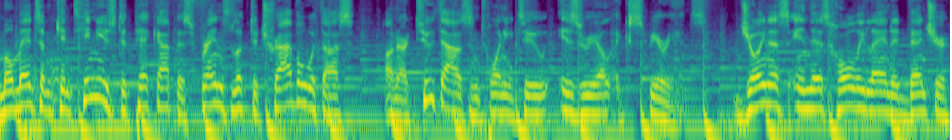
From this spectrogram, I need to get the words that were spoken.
Momentum continues to pick up as friends look to travel with us on our 2022 Israel experience. Join us in this Holy Land adventure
